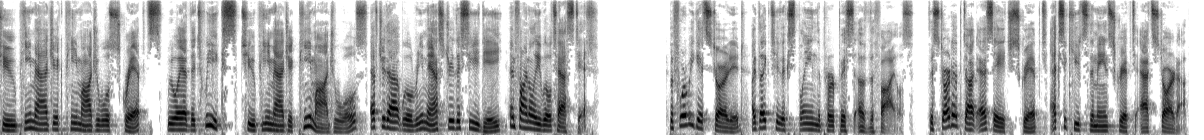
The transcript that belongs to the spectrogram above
to pmagic pmodules scripts. We will add the tweaks to pmagic pmodules. After that, we'll remaster the CD, and finally we'll test it. Before we get started, I'd like to explain the purpose of the files. The startup.sh script executes the main script at startup.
